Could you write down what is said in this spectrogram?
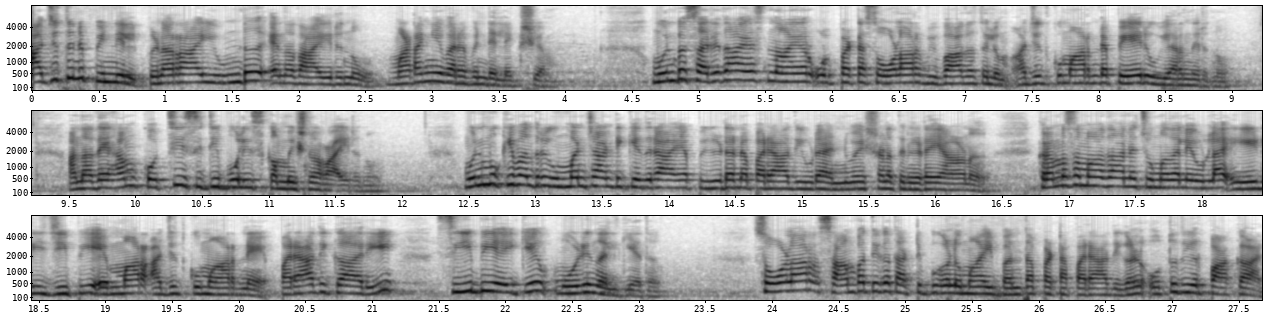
അജിത്തിന് പിന്നിൽ പിണറായി ഉണ്ട് എന്നതായിരുന്നു മടങ്ങിവരവിന്റെ ലക്ഷ്യം. മുൻപ് സരിത എസ് നായർ ഉൾപ്പെട്ട സോളാർ വിവാദത്തിലും അജിത് കുമാറിന്റെ പേര് ഉയർന്നിരുന്നു. അന്ന് അദ്ദേഹം കൊച്ചി സിറ്റി പോലീസ് കമ്മീഷണറായിരുന്നു. മുൻ മുഖ്യമന്ത്രി ഉമ്മൻചാണ്ടിക്കെതിരായ പീഡന പരാതിയുടെ അന്വേഷണത്തിനിടെയാണ് ക്രമസമാധാന ചുമതലയുള്ള A D G P M R Ajith കുമാറിനെ പരാതിക്കാരി സി ബി ഐക്ക് മൊഴി നൽകിയത്. സോളാർ സാമ്പത്തിക തട്ടിപ്പുകളുമായി ബന്ധപ്പെട്ട പരാതികൾ ഒത്തുതീർപ്പാക്കാൻ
